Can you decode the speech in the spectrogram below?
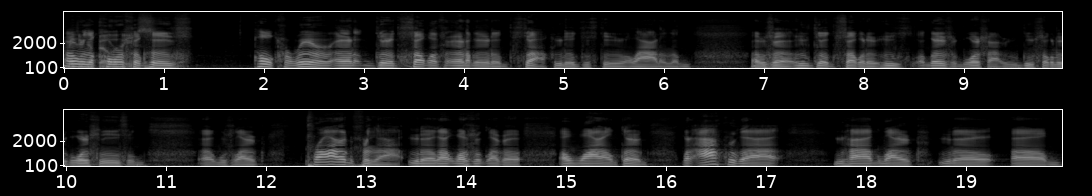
over the course of his whole career, and did so much animated stuff. He didn't just do a lot of and that was it. He did so many. He's amazing voice actor. He did so many voices and and was like primed for that. You know, that wasn't like a, a wild thing. But after that, you had like, you know, um,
